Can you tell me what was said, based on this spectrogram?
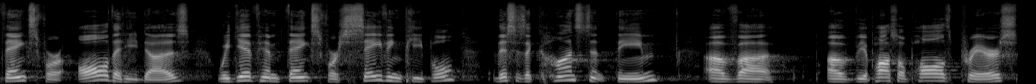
thanks for all that He does. We give Him thanks for saving people. This is a constant theme of, uh, of the Apostle Paul's prayers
